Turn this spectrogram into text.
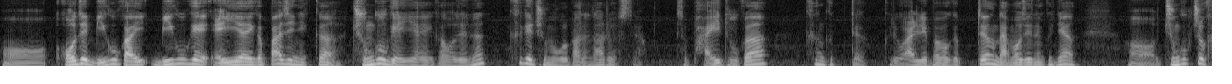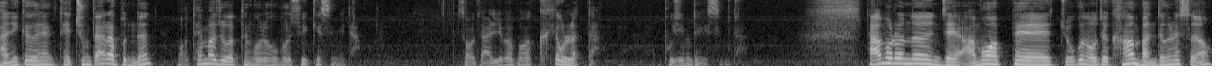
어, 어제 미국 아이, 미국의 AI가 빠지니까 중국 AI가 어제는 크게 주목을 받은 하루였어요. 그래서 바이두가 큰 급등, 그리고 알리바바 급등, 나머지는 그냥 어, 중국주 가니까 그냥 대충 따라 붙는 뭐 테마주 같은 거라고 볼 수 있겠습니다. 그래서 어제 알리바바가 크게 올랐다 보시면 되겠습니다. 다음으로는 이제 암호화폐 쪽은 어제 강한 반등을 했어요.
